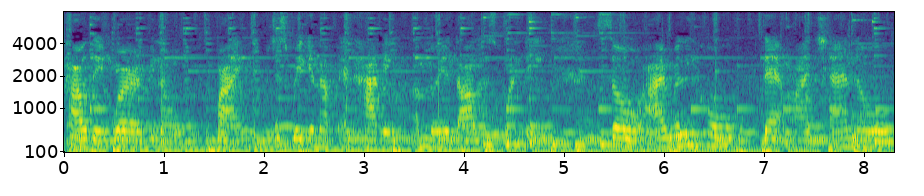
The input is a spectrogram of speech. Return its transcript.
how they were, you know, by just waking up and having a million dollars one day. So I really hope that my channel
